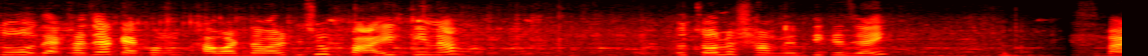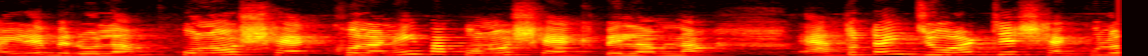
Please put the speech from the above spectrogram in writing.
তো দেখা যাক এখন খাবার দাবার কিছু পাই কি না তো চলো সামনের দিকে যাই। বাইরে বেরোলাম, কোনো শ্যাক খোলা নেই বা কোনো শ্যাক পেলাম না। এতটাই জোয়ার যে শ্যাকগুলো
